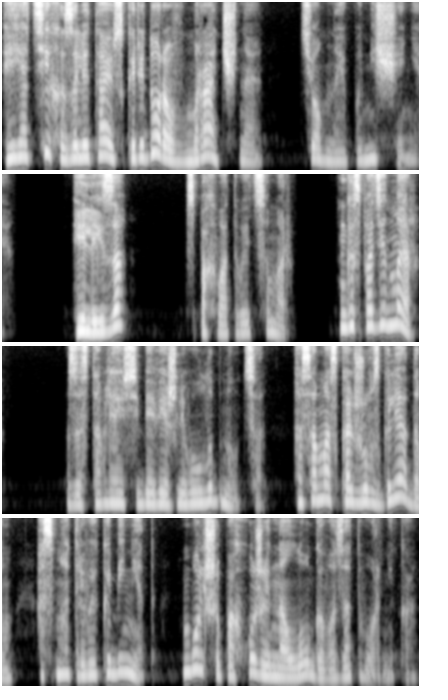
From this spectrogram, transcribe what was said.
и я тихо залетаю с коридора в мрачное, темное помещение. «Элиза?» — спохватывается мэр. «Господин мэр, Заставляю себя вежливо улыбнуться, а сама скольжу взглядом, осматривая кабинет, больше похожий на логово затворника.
